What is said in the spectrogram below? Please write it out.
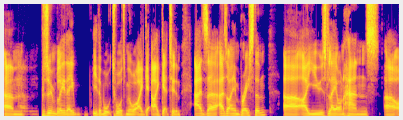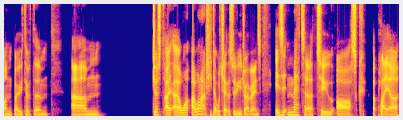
um, presumably they either walk towards me or I get I get to them. As uh, as I embrace them, uh, I use lay on hands uh, on both of them. Um, just I, I want I want to actually double check this with you, Dry Bones. Is it meta to ask a player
